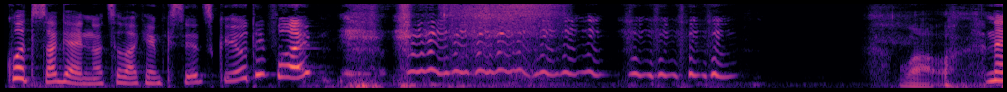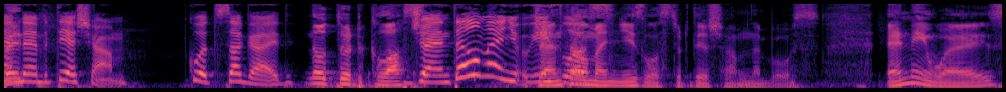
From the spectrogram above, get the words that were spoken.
ko tu sagaidi no cilvēkiem, kas iet uz Kyotifly? Wow. nē, Bet- nē, bet tiešām. Ko tu sagaidi? Nu, tur klasiski. Džentelmeņu izlase. Džentelmeņa izlase tur tiešām nebūs. Anyways,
